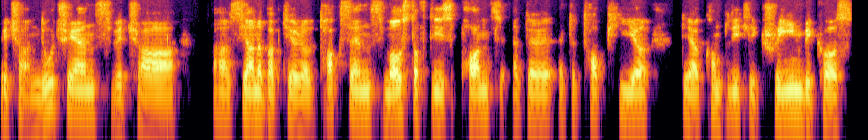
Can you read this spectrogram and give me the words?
which are nutrients, which are uh, cyanobacterial toxins. Most of these ponds at the at the top here they are completely green because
